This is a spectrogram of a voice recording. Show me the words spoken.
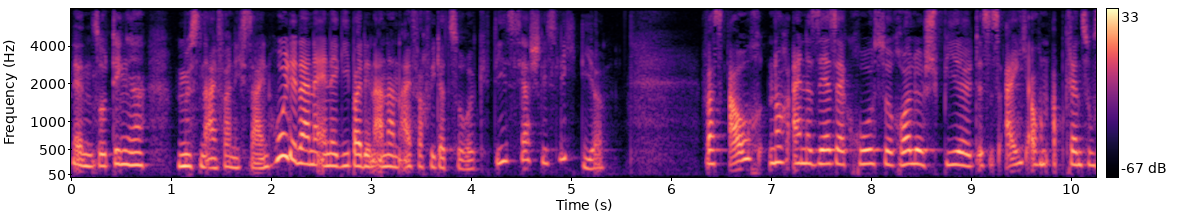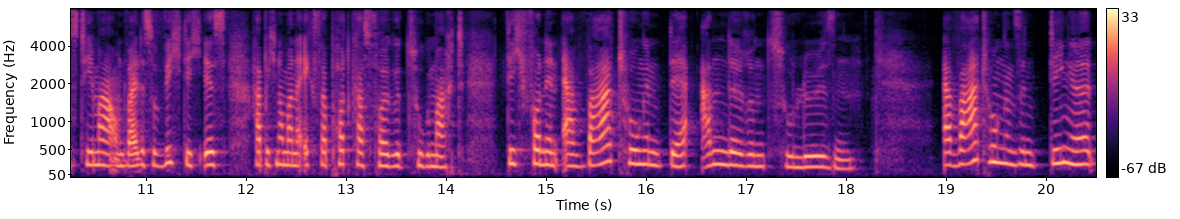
Denn so Dinge müssen einfach nicht sein. Hol dir deine Energie bei den anderen einfach wieder zurück. Die ist ja schließlich dir. Was auch noch eine sehr, sehr große Rolle spielt, es ist eigentlich auch ein Abgrenzungsthema und weil es so wichtig ist, habe ich nochmal eine extra Podcast-Folge zugemacht, dich von den Erwartungen der anderen zu lösen. Erwartungen sind Dinge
